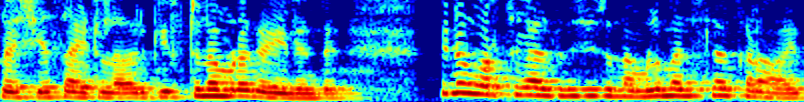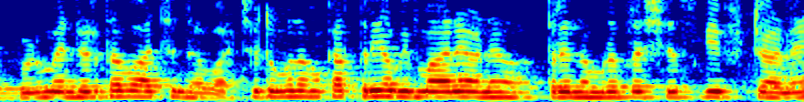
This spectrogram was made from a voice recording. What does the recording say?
പ്രഷ്യസ് ആയിട്ടുള്ള ഒരു ഗിഫ്റ്റ് നമ്മുടെ കയ്യിലുണ്ട്. പിന്നെ കുറച്ച് കാലത്തിന് ശേഷം നമ്മൾ മനസ്സിലാക്കണം ഇപ്പോഴും എന്റെ അടുത്ത് വാച്ച് ഉണ്ട്. വാച്ച് കിട്ടുമ്പോൾ നമുക്ക് അത്രയും അഭിമാനമാണ് അത്രയും നമ്മുടെ പ്രഷ്യസ് ഗിഫ്റ്റാണ്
